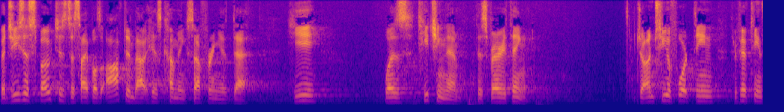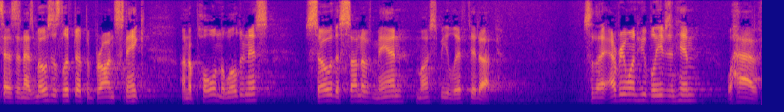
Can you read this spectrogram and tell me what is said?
But Jesus spoke to his disciples often about his coming suffering his death. He was teaching them this very thing. John 2 14 through 15 says, And as Moses lifted up the bronze snake on a pole in the wilderness, so the Son of Man must be lifted up, so that everyone who believes in him will have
